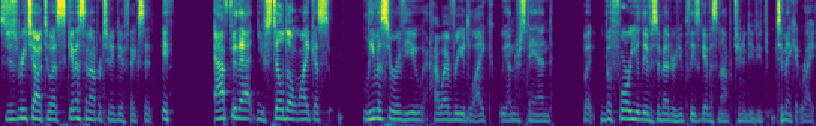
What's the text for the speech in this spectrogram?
So just reach out to us, give us an opportunity to fix it. If after that you still don't like us, leave us a review however you'd like. We understand. But before you leave us a bad review, please give us an opportunity to, to make it right.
